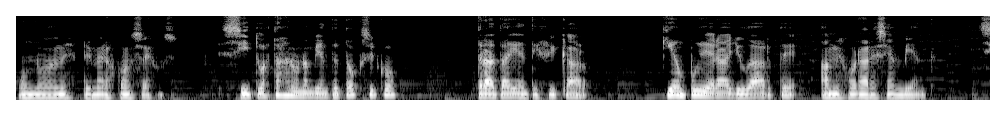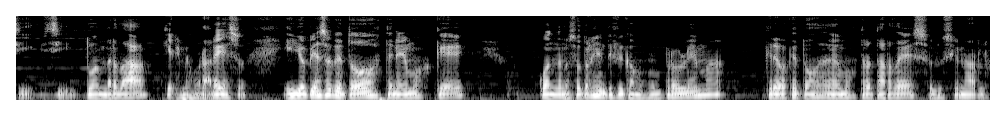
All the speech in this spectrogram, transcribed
uno de mis primeros consejos. Si tú estás en un ambiente tóxico, trata de identificar quién pudiera ayudarte a mejorar ese ambiente. Si, si tú en verdad quieres mejorar eso. Y yo pienso que todos tenemos que, cuando nosotros identificamos un problema, creo que todos debemos tratar de solucionarlo.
